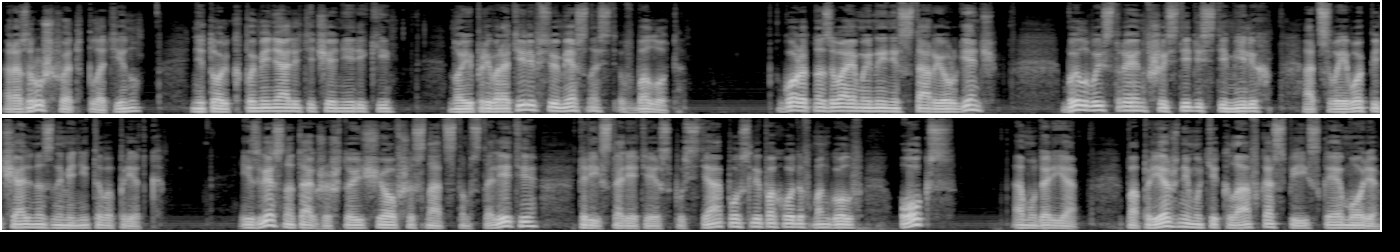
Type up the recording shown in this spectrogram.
разрушив эту плотину, не только поменяли течение реки, но и превратили всю местность в болото. Город, называемый ныне Старый Ургенч, был выстроен в 60 милях от своего печально знаменитого предка. Известно также, что еще в XVI столетии, три столетия спустя после походов монголов, Окс, Амударья, по-прежнему текла в Каспийское море.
